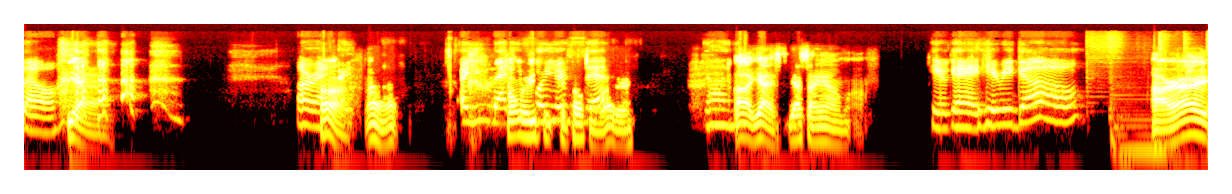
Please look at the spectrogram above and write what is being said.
so. Yeah. All right. Oh, are, you, all right. Are you ready for your sip? oh uh, yes yes i am. Here okay here we go. All right.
